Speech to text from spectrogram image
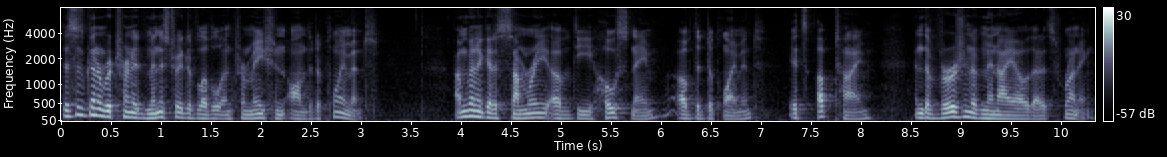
this is going to return administrative level information on the deployment. I'm going to get a summary of the host name of the deployment, its uptime, and the version of MinIO that it's running.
